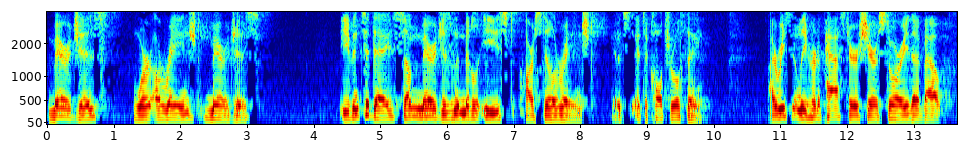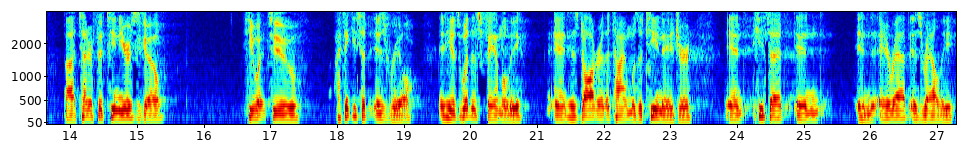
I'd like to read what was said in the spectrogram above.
marriages were arranged marriages. Even today, some marriages in the Middle East are still arranged. It's, it's a cultural thing. I recently heard a pastor share a story that about uh, 10 or 15 years ago, he went to, I think he said Israel, and he was with his family, and his daughter at the time was a teenager, and he said in in Arab Israeli,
